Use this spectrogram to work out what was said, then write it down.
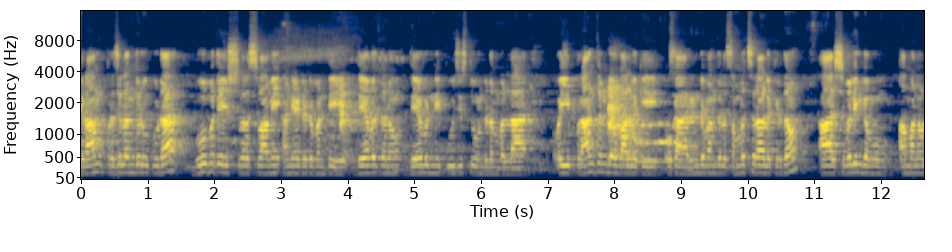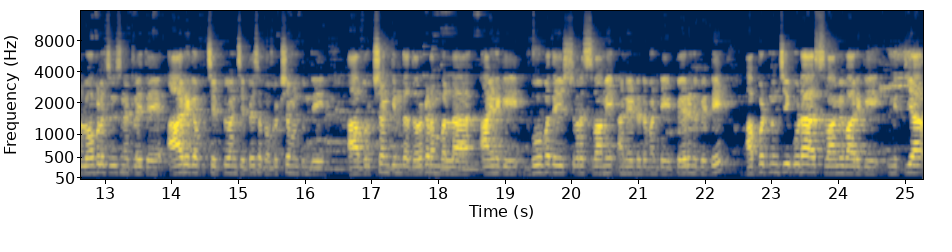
గ్రామ ప్రజలందరూ కూడా భూపతేశ్వర స్వామి అనేటటువంటి దేవతను దేవుడిని పూజిస్తూ ఉండడం వల్ల ఈ ప్రాంతంలో వాళ్ళకి ఒక రెండు వందల సంవత్సరాల క్రితం ఆ శివలింగము ఆ మనం లోపల చూసినట్లయితే ఆరిగ చెట్టు అని చెప్పేసి ఒక వృక్షం ఉంటుంది. ఆ వృక్షం కింద దొరకడం వల్ల ఆయనకి భూపతేశ్వర స్వామి అనేటటువంటి పేరుని పెట్టి అప్పటి నుంచి కూడా స్వామివారికి నిత్య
